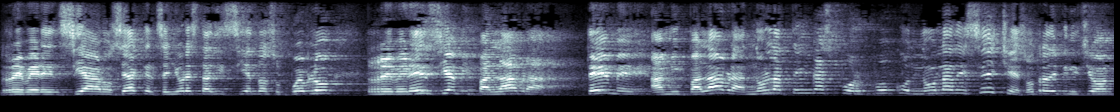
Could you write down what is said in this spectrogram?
Reverenciar, o sea que el Señor está diciendo a su pueblo, reverencia mi palabra, teme a mi palabra, no la tengas por poco, no la deseches. Otra definición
